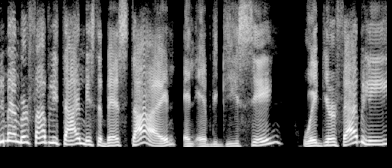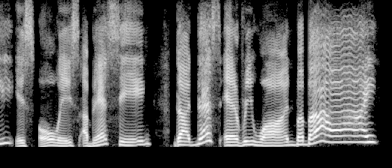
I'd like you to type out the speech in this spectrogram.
Remember, family time is the best time and every gising with your family is always a blessing. God bless everyone. Bye-bye!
